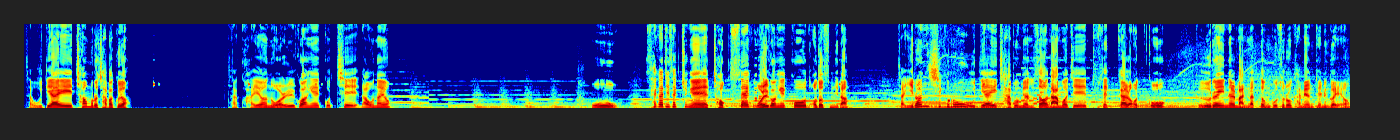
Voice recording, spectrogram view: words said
자, 우디아이 처음으로 잡았고요. 자, 과연 월광의 꽃이 나오나요? 오, 세 가지 색 중에 적색 월광의 꽃 얻었습니다. 자, 이런 식으로 우디아이 잡으면서 나머지 두 색깔 얻고 그 의뢰인을 만났던 곳으로 가면 되는 거예요.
